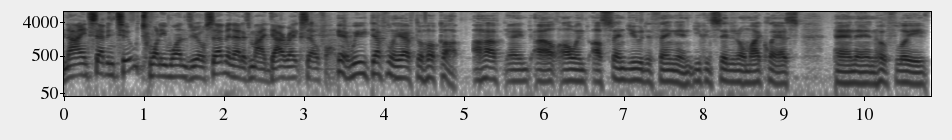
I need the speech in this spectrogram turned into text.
972 2107. That is my direct cell phone. Yeah, we definitely have to hook up. I'll have, and I'll, I'll, I'll send you the thing and you can sit it on my class. And then hopefully,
